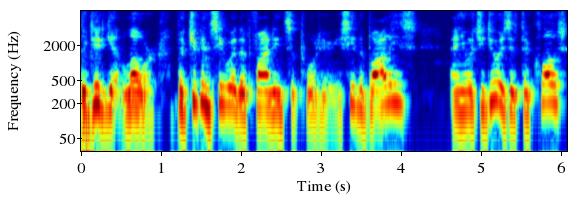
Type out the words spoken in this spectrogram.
We did get lower, but you can see where they're finding support here. You see the bodies, and what you do is if they're close,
